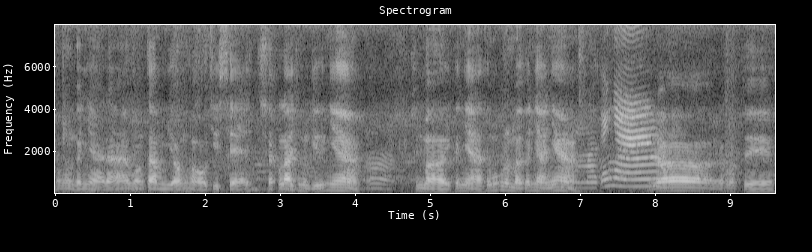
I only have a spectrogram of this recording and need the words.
cảm ơn cả nhà đã quan tâm và ủng hộ chia sẻ subscribe xuống bên dưới nha. Ừ. xin mời cả nhà Thư Múc lên mời cả nhà nha. Mời cả nhà. rồi rất là tuyệt.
